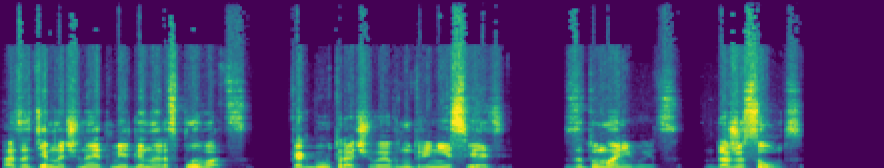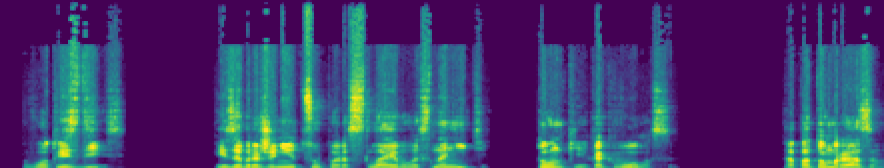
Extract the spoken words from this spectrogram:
а затем начинает медленно расплываться, как бы утрачивая внутренние связи. Затуманивается, даже солнце. Вот и здесь. Изображение ЦУПа расслаивалось на нити, тонкие, как волосы. А потом разом,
